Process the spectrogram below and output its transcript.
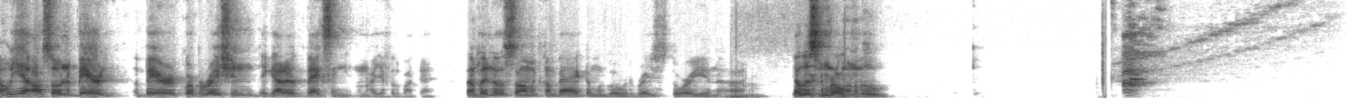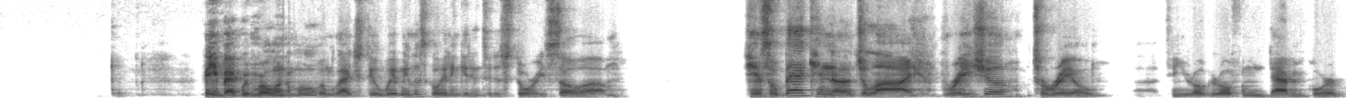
oh yeah, also in the Bear Bayer Corporation, they got a vaccine. I don't know how you feel about that. I'm gonna play another song and come back. I'm gonna go over the Breasia story and uh, y'all listen to Merle on the Move. Hey, back with Merle on the Move. I'm glad you're still with me. Let's go ahead and get into the story. So, um, yeah, so back in uh, July, Breasia Terrell, 10 year old girl from Davenport,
